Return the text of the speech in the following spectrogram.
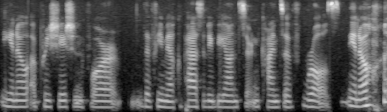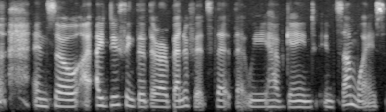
you know appreciation for the female capacity beyond certain kinds of roles you know? And so I, I, do think that there are benefits that that we have gained in some ways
